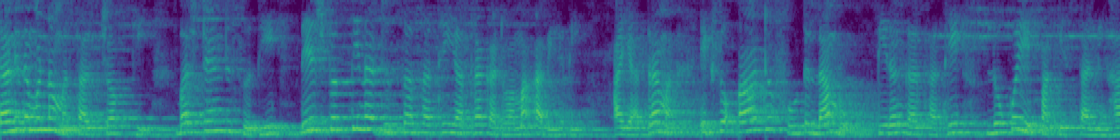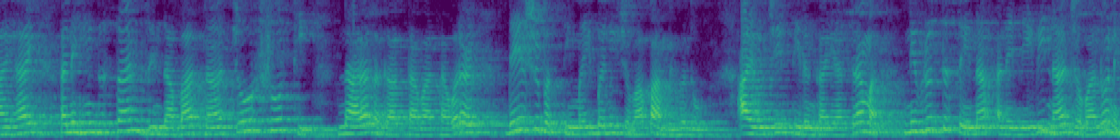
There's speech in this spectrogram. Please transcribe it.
નાની દમણના મસાલ ચોકથી બસ સ્ટેન્ડ સુધી દેશભક્તિના જુસ્સા સાથે યાત્રા કાઢવામાં આવી હતી. આ યાત્રામાં એકસો આઠ ફૂટ લાંબો તિરંગા સાથે લોકોએ પાકિસ્તાનની હાય હાય અને હિન્દુસ્તાન જિંદાબાદના જોરશોરથી નારા લગાવતા વાતાવરણ દેશભક્તિમય બની જવા પામ્યું હતું. આયોજિત તિરંગા યાત્રામાં નિવૃત્ત સેના અને નેવીના જવાનોને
